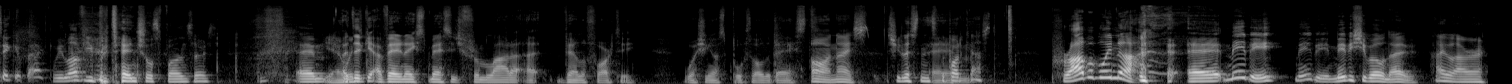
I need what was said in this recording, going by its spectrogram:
Take it back. We love you, potential sponsors. Um, Yeah, I did get a very nice message from Lara at Veloforte, wishing us both all the best. Oh, nice. Is she listening to the Um, podcast? Probably not. uh, maybe, maybe, maybe she will now. Hi, Lara.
